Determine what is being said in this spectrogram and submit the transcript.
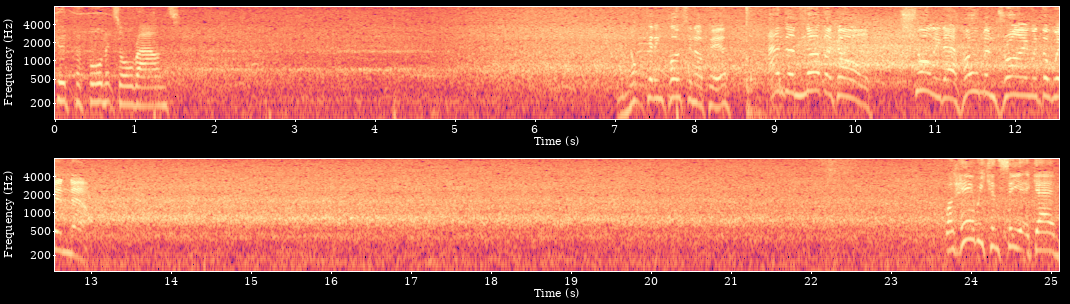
good performance all round. They're not getting close enough here. And another goal! Surely they're home and dry with the win now. Well, here we can see it again,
